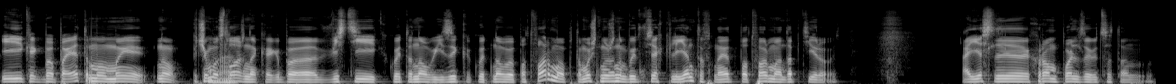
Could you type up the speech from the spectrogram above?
И как бы поэтому мы, ну, почему ага. сложно как бы ввести какой-то новый язык, какую-то новую платформу, потому что нужно будет всех клиентов на эту платформу адаптировать. А если Chrome пользуется там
